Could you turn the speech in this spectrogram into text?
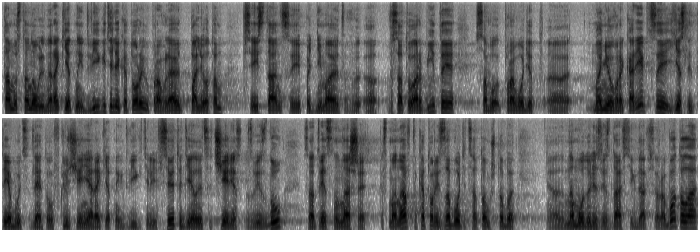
там установлены ракетные двигатели, которые управляют полетом всей станции, поднимают а, высоту орбиты, проводят маневры коррекции, если требуется для этого включение ракетных двигателей. Все это делается через звезду. Соответственно, наши космонавты, которые заботятся о том, чтобы на модуле «Звезда» всегда все работало,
